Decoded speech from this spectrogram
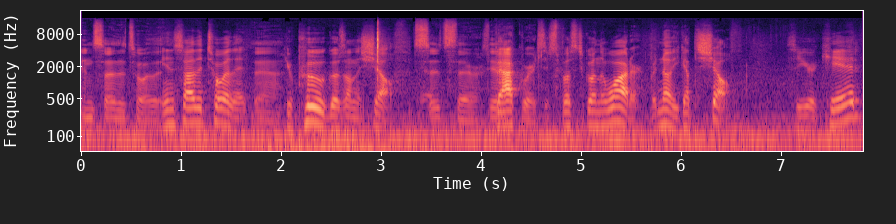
Inside the toilet. inside the toilet. Yeah. Your poo goes on the shelf. it sits there. It's yeah. backwards. It's supposed to go in the water, but no, you got the shelf. So you're a kid,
